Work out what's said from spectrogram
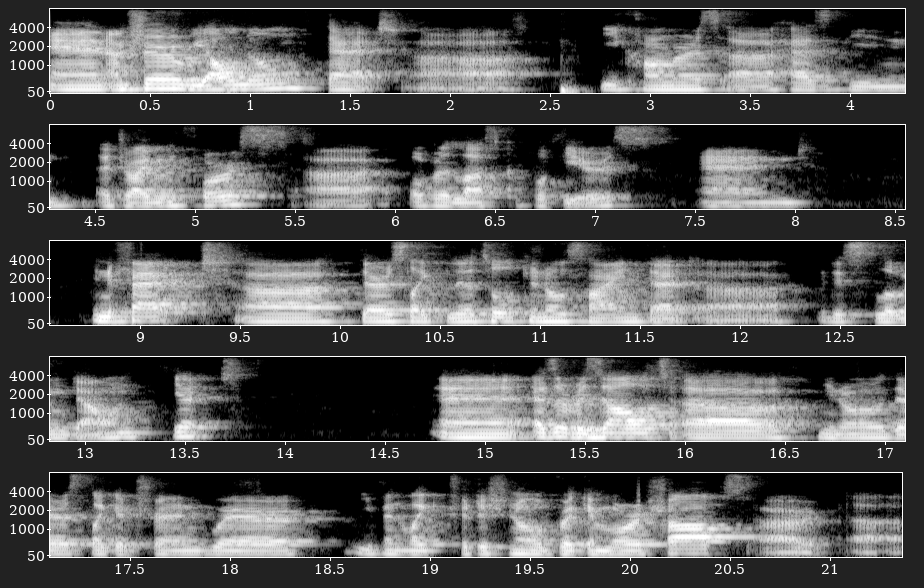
And I'm sure we all know that e-commerce uh, has been a driving force uh, over the last couple of years. And in fact, uh, there's like little to no sign that uh, it is slowing down yet. And as a result, uh, you know, there's like a trend where even like traditional brick and mortar shops are uh,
